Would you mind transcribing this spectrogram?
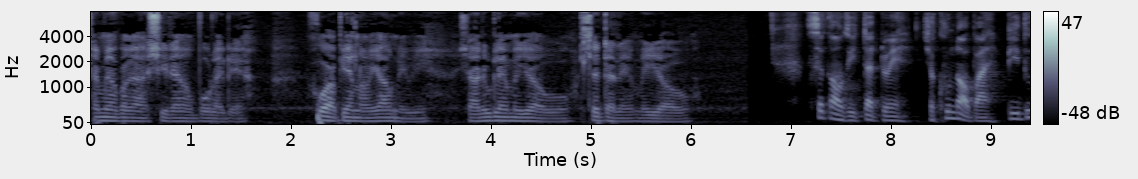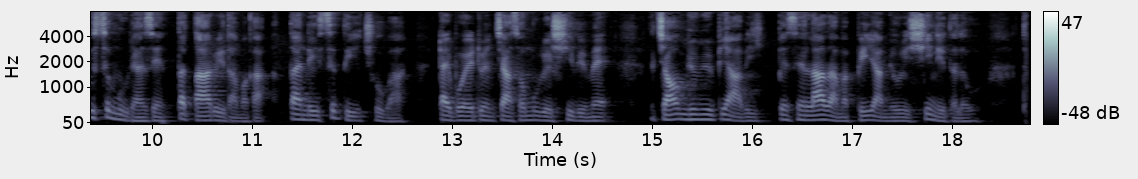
ရှမ်းမြောက်ဘက်ကရှေ့တန်းကိုပို့လိုက်တယ်အခုကပြန်တော့ရောက်နေပြီယာရုလည်းမရောက်ဘူးစစ်တပ်လည်းမရောက်ဘူးစစ်ကောင်စီတပ်တွင်ယခုနောက်ပိုင်းပြည်သူစစ်မှုထမ်းစဉ်တပ်သားတွေသာမကတန်တေစစ်တီအချို့ပါတိုက်ပွဲအတွင်းကြာဆုံးမှုတွေရှိပေမဲ့အကြောင်းအမျိုးမျိုးပြပြီးပင်စင်လာတာမပေးတာမျိုးတွေရှိနေတယ်လို့တ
